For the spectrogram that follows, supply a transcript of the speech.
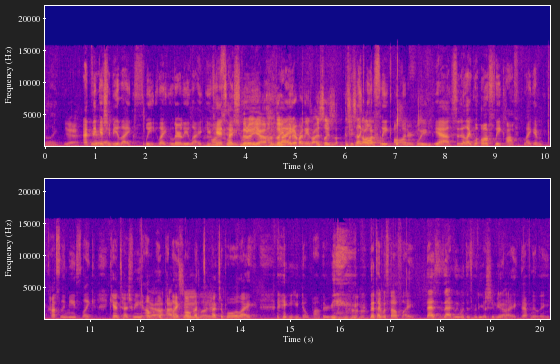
like Yeah. I think Yeah, it should be like fleet, like literally like you On can't fleek. touch me. Literally, yeah. Like, Like- whenever everything is, it's like because she says like all on that, fleek, on literally. fleek. Yeah, so that like what- on fleek, off like it constantly means like can't touch me. I'm, Yeah, I'm like oh, attitude, like- untouchable. Like, you don't bother me. that type of stuff. Like that's exactly what this video should be Yeah. like. Definitely.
